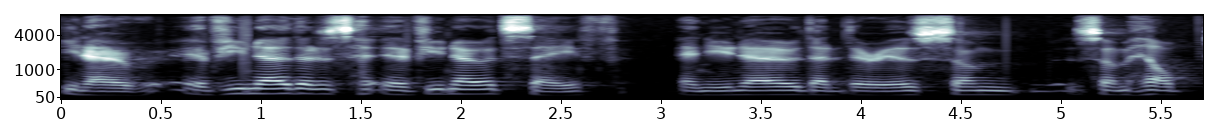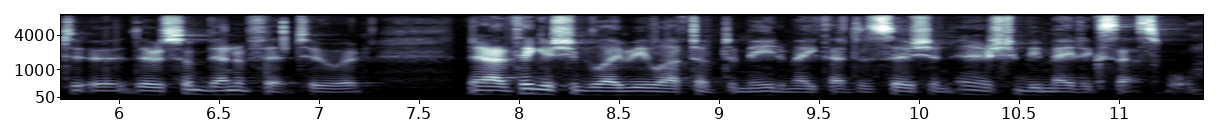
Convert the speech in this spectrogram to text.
you know, if you know that it's if you know it's safe and you know that there is some some help to there's some benefit to it, then I think it should be left up to me to make that decision, and it should be made accessible.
